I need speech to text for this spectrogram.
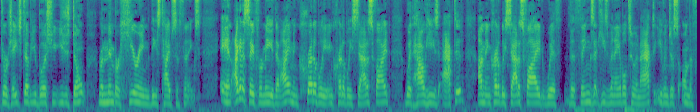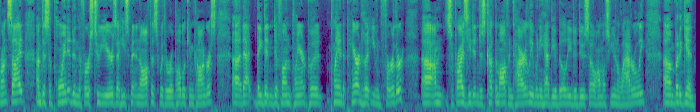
George H. W. Bush. You, you just don't remember hearing these types of things. And I got to say for me that I am incredibly, incredibly satisfied with how he's acted. I'm incredibly satisfied with the things that he's been able to enact, even just on the front side. I'm disappointed in the first two years that he spent in office with a Republican Congress uh, that they didn't defund Planned, Parenthood even further. Uh, I'm surprised he didn't just cut them off entirely when he had the ability to do so almost unilaterally. Um, but again,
